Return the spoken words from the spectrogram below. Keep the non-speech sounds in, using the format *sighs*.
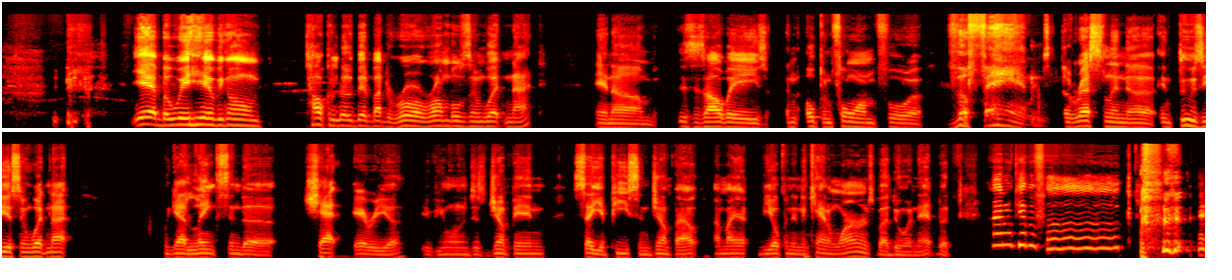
*laughs* yeah, but we're here. We're gonna talk a little bit about the Royal Rumbles and whatnot. And um, this is always an open forum for the fans, the wrestling uh, enthusiasts and whatnot. We got links in the chat area if you want to just jump in, say your piece, and jump out. I might be opening a can of worms by doing that, but I don't give a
